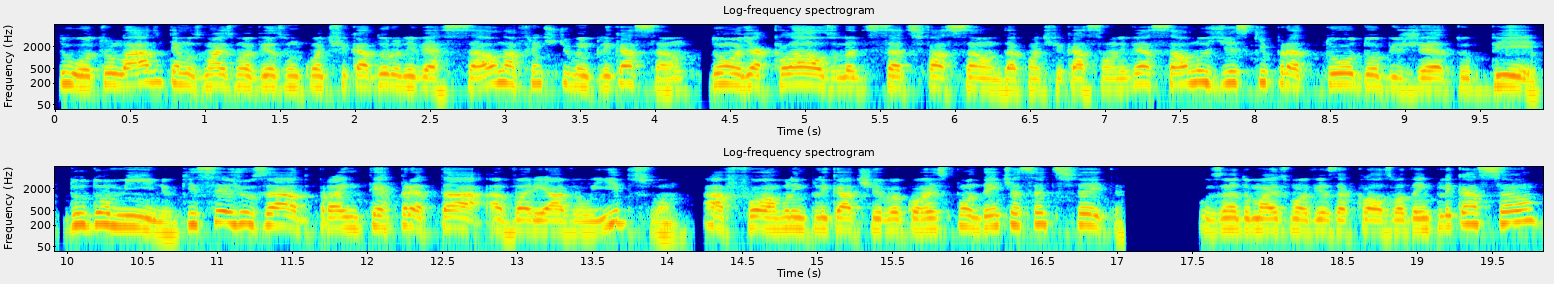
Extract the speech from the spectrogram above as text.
Do outro lado, temos mais uma vez um quantificador universal na frente de uma implicação, onde a cláusula de satisfação da quantificação universal nos diz que para todo objeto B do domínio que seja usado para interpretar a variável y, a fórmula implicativa correspondente é satisfeita. Usando mais uma vez a cláusula da implicação,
